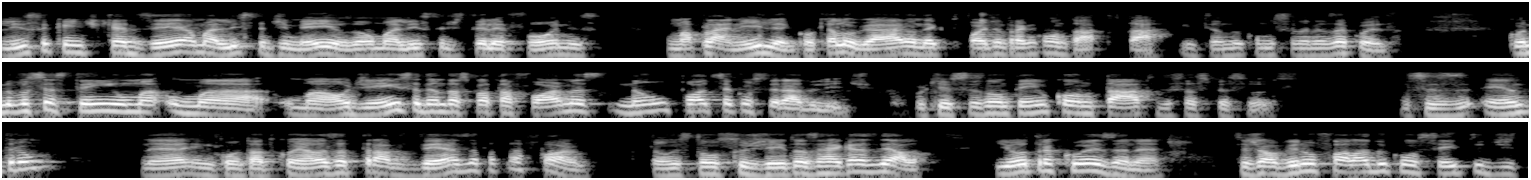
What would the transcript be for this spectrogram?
Lista que a gente quer dizer é uma lista de e-mails ou uma lista de telefones, uma planilha, em qualquer lugar onde é que tu pode entrar em contato, tá? Entendo como sendo a mesma coisa. Quando vocês têm uma, uma, uma audiência dentro das plataformas, não pode ser considerado lead, porque vocês não têm o contato dessas pessoas. Vocês entram né, em contato com elas através da plataforma. Então estão sujeitos às regras dela. E outra coisa, né? Vocês já ouviram falar do conceito de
